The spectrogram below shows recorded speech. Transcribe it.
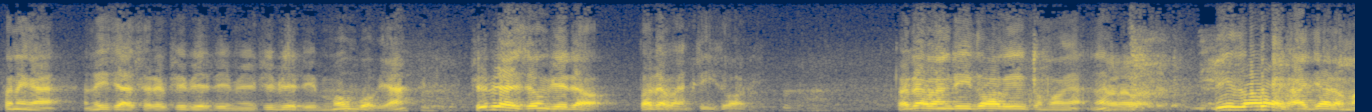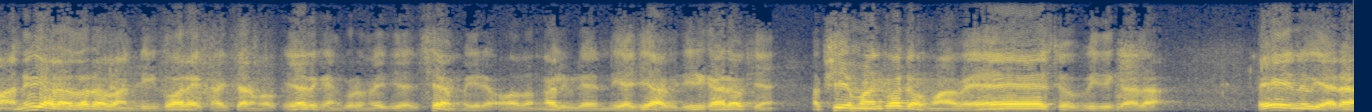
ခုနကအနိစ္စဆိုတဲ့ဖြစ်ဖြစ်တွေမြင်ဖြစ်ဖြစ်တွေမုန်းပေါ့ဗျာဖြစ်ဖြစ်ဆုံးဖြစ်တော့သောတာပန်တည်သွားပြီသောတာပန်တည်သွားပြီခမောင်းရမှန်နော်ပါပါတည်သွားတဲ့အခါကျတော့မှအနုရတာသောတာပန်တည်သွားတဲ့အခါကျတော့မှဘုရားသခင်ကိုရမေကြီးဆက်မေးတယ်ဩငါလူလည်းနေရာကြပြီဒီခါတော့ဖြင့်အဖြစ်မှန်ထွက်တော့မှာပဲဆိုပြီးဒီကလာဟေးအနုရတာ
